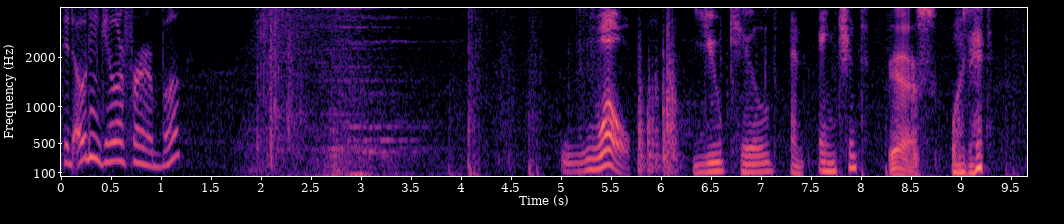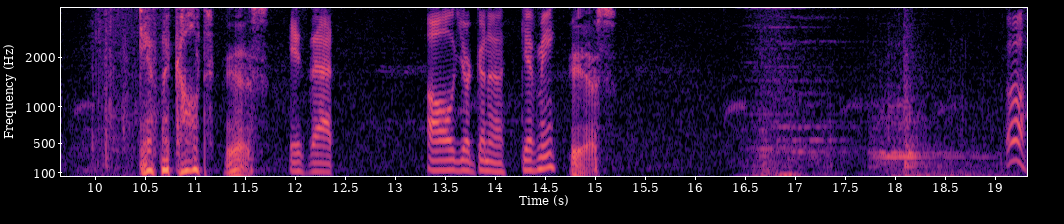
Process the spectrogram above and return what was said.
Did Odin kill her for her book? Whoa! You killed an ancient? Yes, Was it difficult? yes, Is that all you're gonna give me? yes. Ugh,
